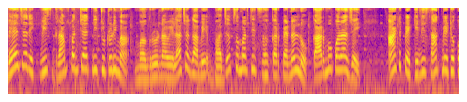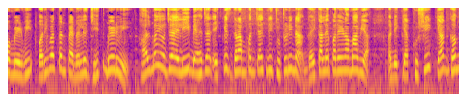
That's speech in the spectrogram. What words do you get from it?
બે હજાર એકવીસ ગ્રામ પંચાયતની ચૂંટણીમાં માંગરોળના વેલાછા ગામે ભાજપ સમર્થિત સહકાર પેનલનો કારમો પરાજય. આઠ પૈકીની સાત બેઠકો મેળવી પરિવર્તન પેનલે જીત મેળવી. હાલમાં યોજાયેલી બે હજાર એકવીસ ગ્રામ પંચાયતની ચૂંટણીના ગઈકાલે પરિણામ આવ્યા અને ક્યાંક ખુશી ક્યાંક ગમ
